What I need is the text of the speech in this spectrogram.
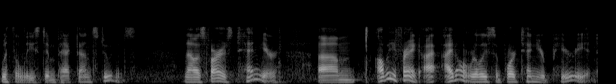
with the least impact on students. Now, as far as tenure, um, I'll be frank, I, I don't really support tenure, period.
